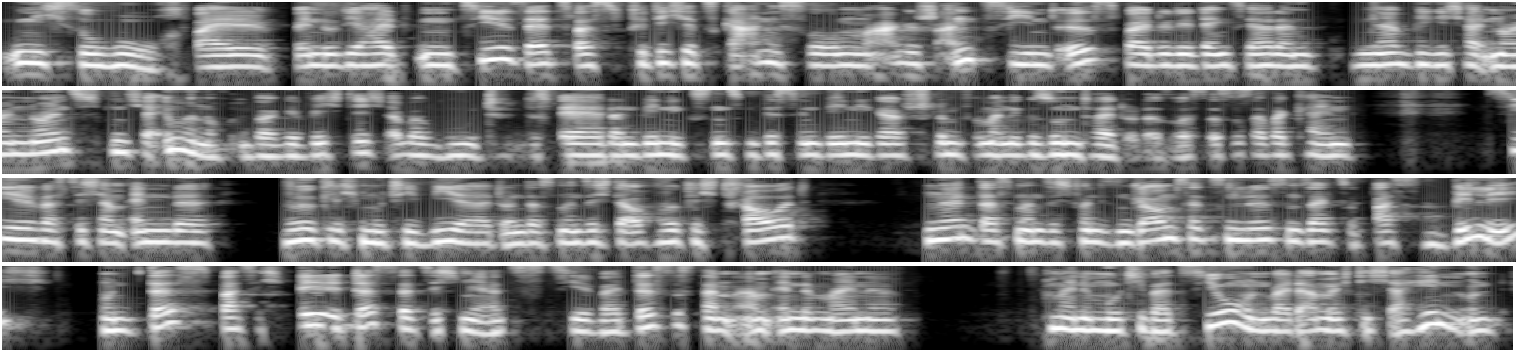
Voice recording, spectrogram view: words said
nicht so hoch, weil wenn du dir halt ein Ziel setzt, was für dich jetzt gar nicht so magisch anziehend ist, weil du dir denkst, ja, dann ja, wiege ich halt 99, bin ich ja immer noch übergewichtig, aber gut, das wäre ja dann wenigstens ein bisschen weniger schlimm für meine Gesundheit oder sowas. Das ist aber kein Ziel, was dich am Ende wirklich motiviert und dass man sich da auch wirklich traut, ne, dass man sich von diesen Glaubenssätzen löst und sagt, so, was will ich? Und das, was ich will, das setze ich mir als Ziel, weil das ist dann am Ende meine, meine Motivation, weil da möchte ich ja hin. Und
